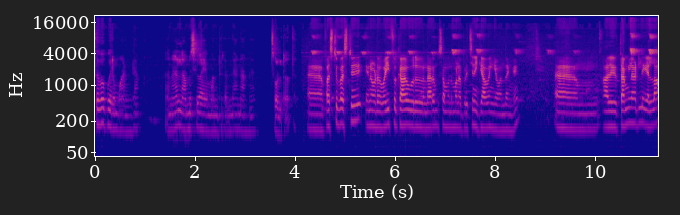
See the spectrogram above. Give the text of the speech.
சிவபெருமான் தான். அதனால் நமசிவாய மந்திரம் தான் நாங்கள் சொல்கிறது ஃபஸ்ட்டு ஃபஸ்ட்டு என்னோடய ஒய்ஃபுக்காக ஒரு நரம்பு சம்மந்தமான பிரச்சனைக்காக இங்கே வந்தேங்க. அது தமிழ்நாட்டில் எல்லா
